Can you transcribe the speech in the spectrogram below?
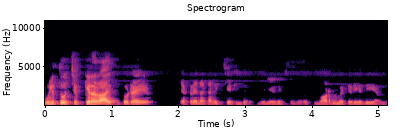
ఉలితో చెక్కిన రాయితీతోటే ఎక్కడైనా కానీ ఇచ్చేయటం జరుగుతుంది వినియోగించడం జరుగుతుంది. మోడర్న్ మెటీరియల్ ఇది అని.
